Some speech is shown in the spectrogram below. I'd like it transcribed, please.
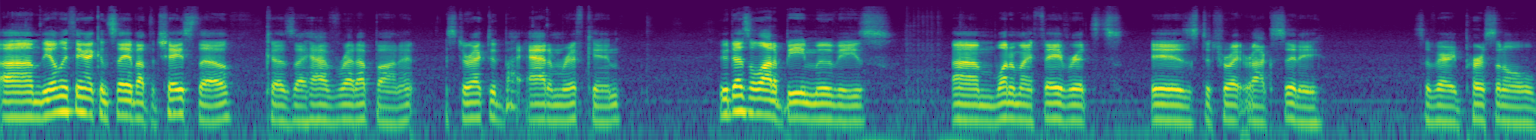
Um, the only thing I can say about the chase, though, because I have read up on it, it's directed by Adam Rifkin, who does a lot of B movies. Um, one of my favorites is Detroit Rock City. It's a very personal,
